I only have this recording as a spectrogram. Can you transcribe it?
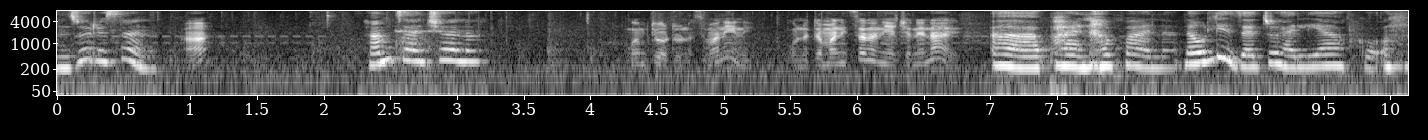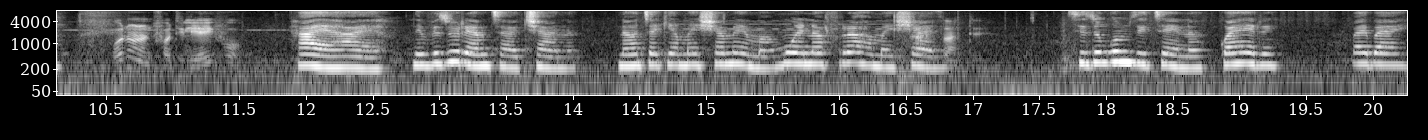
Nzuri sana. Ha? Hamtaachana? Mwe mtoto unasema nini? Unatamani sana niachane naye? Ah, hapana, hapana. Nauliza tu hali yako. Mbona unanifuatilia hivyo? Haya, haya. Ni vizuri hamtaachana. Nawatakia maisha mema, muwe na furaha maishani. Asante. Sizungumzi tena. Kwa heri. Bye bye.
